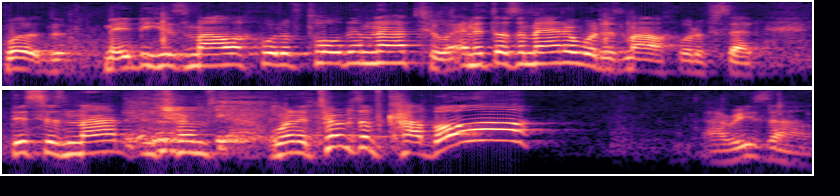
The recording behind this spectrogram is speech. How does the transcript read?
Well, maybe his malach would have told him not to, and it doesn't matter what his malach would have said. This is not in terms, when in terms of Kabbalah, Arizal,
